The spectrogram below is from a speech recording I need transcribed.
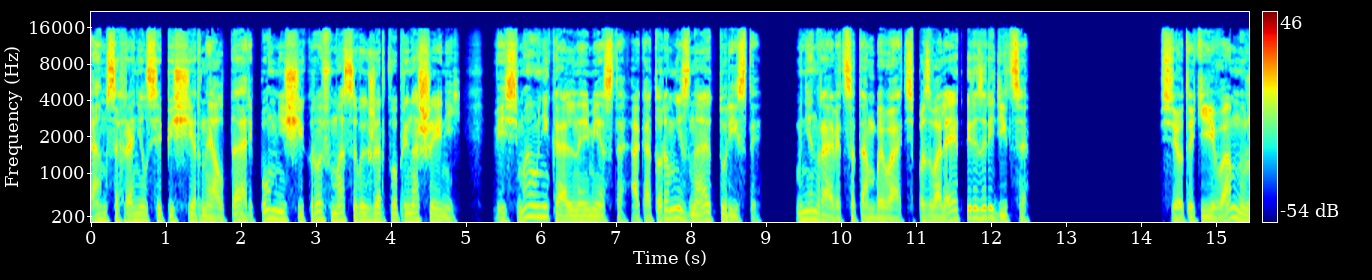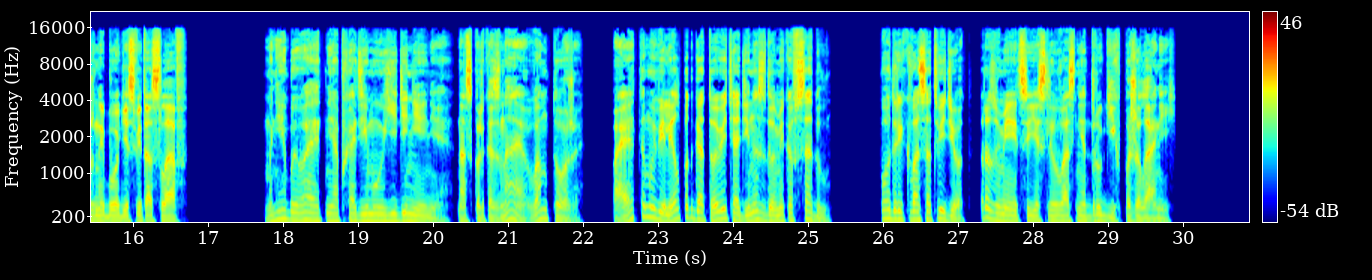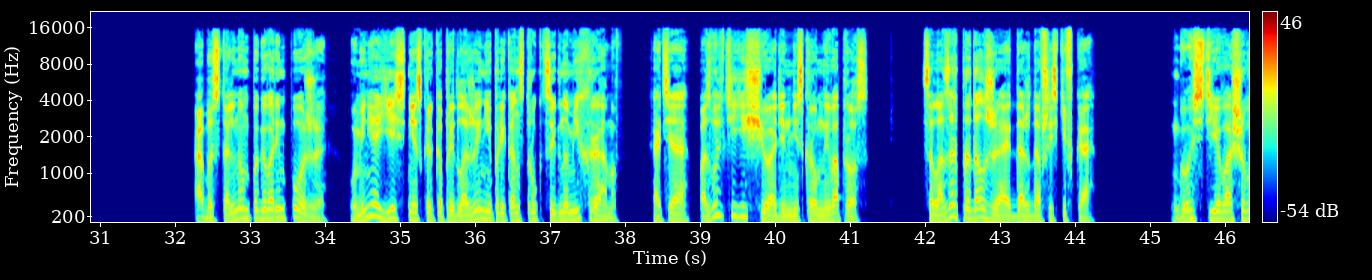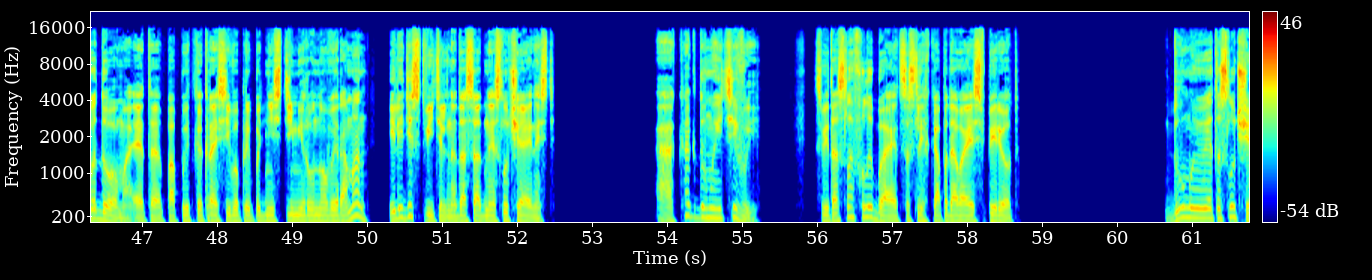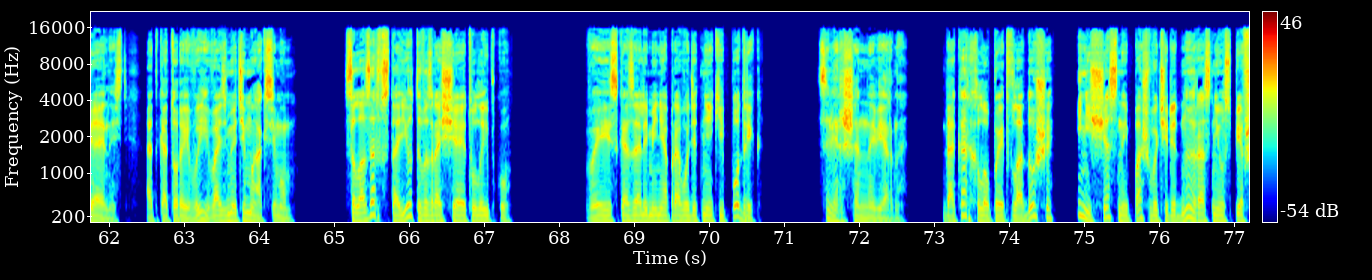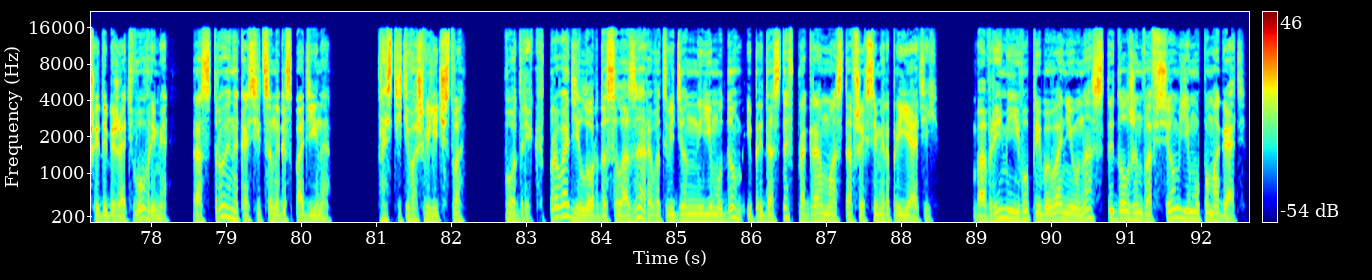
Там сохранился пещерный алтарь, помнящий кровь массовых жертвоприношений. Весьма уникальное место, о котором не знают туристы. Мне нравится там бывать, позволяет перезарядиться. Все-таки и вам нужны боги, Святослав. Мне бывает необходимо уединение, насколько знаю, вам тоже. Поэтому велел подготовить один из домиков в саду. Подрик вас отведет, разумеется, если у вас нет других пожеланий. Об остальном поговорим позже. У меня есть несколько предложений по реконструкции гномьих храмов. Хотя, позвольте еще один нескромный вопрос. Салазар продолжает, дождавшись кивка. «Гостья вашего дома — это попытка красиво преподнести миру новый роман или действительно досадная случайность? А как думаете вы? Святослав улыбается, слегка подаваясь вперед. Думаю, это случайность, от которой вы возьмете максимум. Салазар встает и возвращает улыбку. Вы сказали, меня проводит некий подрик? Совершенно верно. Дакар хлопает в ладоши, и несчастный Паш, в очередной раз не успевший добежать вовремя, расстроенно косится на господина. «Простите, Ваше Величество». «Подрик, проводи лорда Салазара в отведенный ему дом и предоставь программу оставшихся мероприятий. Во время его пребывания у нас ты должен во всем ему помогать».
